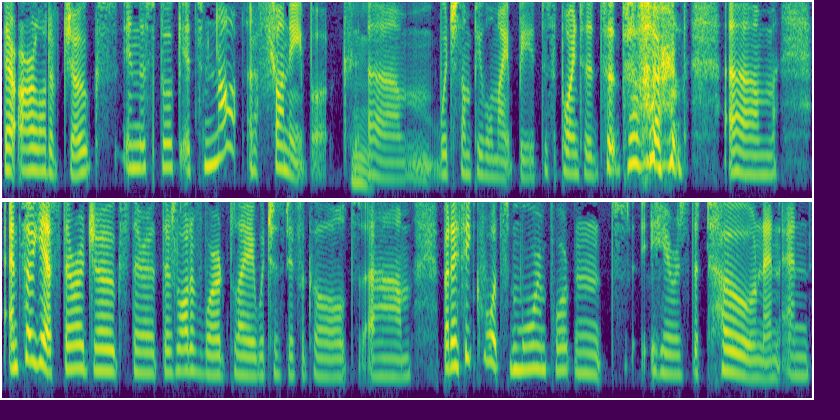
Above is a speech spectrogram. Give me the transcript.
there are a lot of jokes in this book, it's not a funny book, mm. um, which some people might be disappointed to, to learn. Um, and so, yes, there are jokes, there, there's a lot of wordplay, which is difficult. Um, but I think what's more important here is the tone and, and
